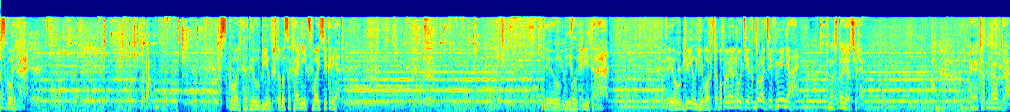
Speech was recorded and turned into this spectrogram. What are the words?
Сколько? Сколько ты убил, чтобы сохранить свой секрет? Ты убил Питера. Ты убил его, чтобы повернуть их против меня. Настоятель. Это правда.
